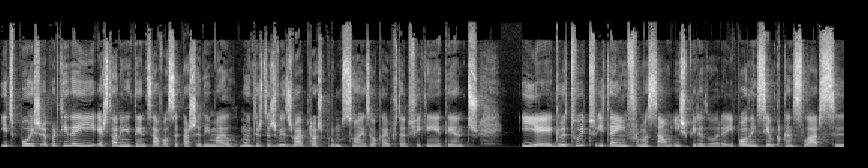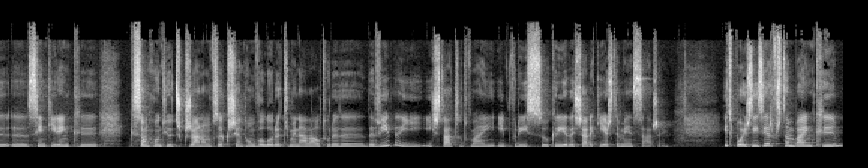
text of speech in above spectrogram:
e depois, a partir daí, é estarem atentos à vossa caixa de e-mail. Muitas das vezes vai para as promoções, ok? Portanto, fiquem atentos e é gratuito e tem informação inspiradora e podem sempre cancelar se uh, sentirem que, que, são conteúdos que já não vos acrescentam valor a determinada altura da, da vida e, e está tudo bem e por isso queria deixar aqui esta mensagem. E depois dizer-vos também que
